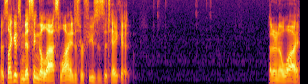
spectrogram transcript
It's like it's missing the last line, it just refuses to take it. I don't know why.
